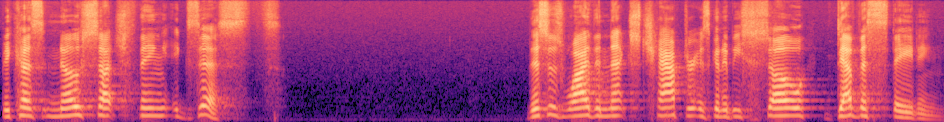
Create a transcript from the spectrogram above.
because no such thing exists. This is why the next chapter is going to be so devastating.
